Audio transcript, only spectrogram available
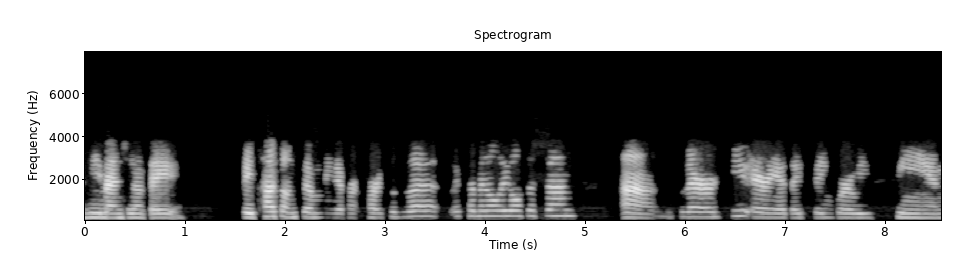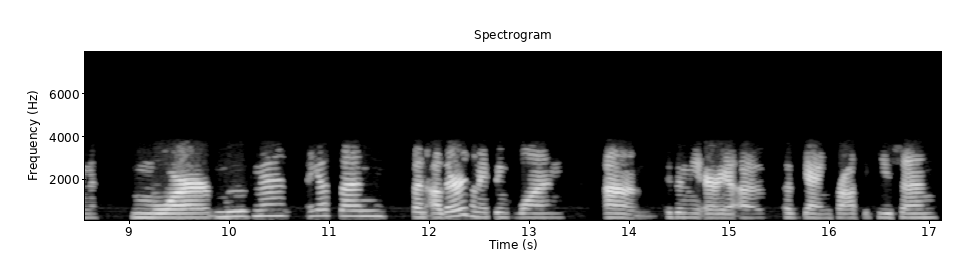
as you mentioned, that they they touch on so many different parts of the, the criminal legal system. Um, so there are a few areas I think where we've seen more movement, I guess, than than others. And I think one um, is in the area of, of gang prosecution.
